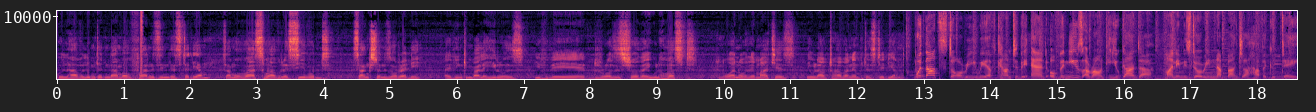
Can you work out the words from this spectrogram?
We'll have a limited number of fans in the stadium. Some of us who have received sanctions already, I think Mbale Heroes, if the draws show they will host one of the matches, they will have to have an empty stadium. That story, we have come to the end of the news around Uganda. My name is Doreen Nabanja. Have a good day.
